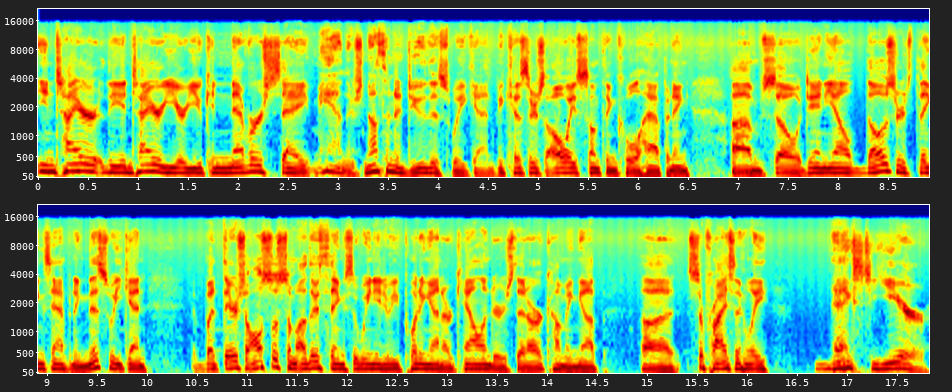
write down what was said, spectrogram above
entire the entire year, you can never say, "Man, there's nothing to do this weekend," because there's always something cool happening. Um, so, Danielle, those are things happening this weekend, but there's also some other things that we need to be putting on our calendars that are coming up. Uh, surprisingly, next year.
